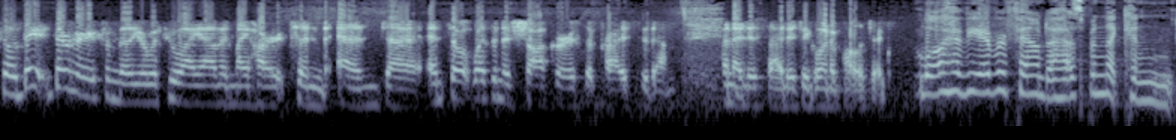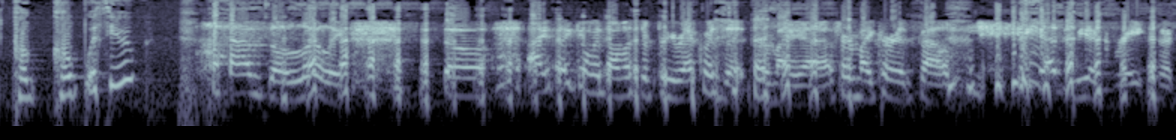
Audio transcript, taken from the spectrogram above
so they they're very familiar with who I am in my heart, and and uh, and so it wasn't a shock or a surprise to them when I decided to go into politics. Well, have you ever found a husband that can co- cope with you? Absolutely. so I think it was almost a prerequisite for my uh, for my current spouse. he had to be a great cook,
